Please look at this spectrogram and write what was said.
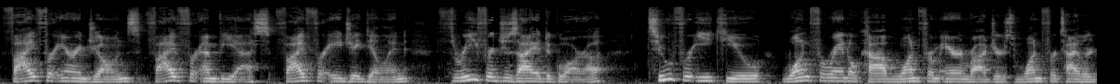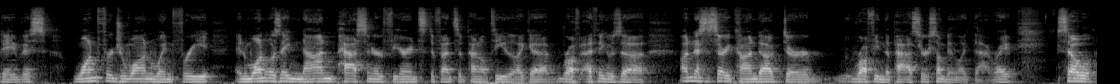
five for Aaron Jones, five for MVS, five for AJ Dillon, three for Josiah DeGuara, two for EQ, one for Randall Cobb, one from Aaron Rodgers, one for Tyler Davis, one for Juwann Winfree, and one was a non-pass interference defensive penalty, like a rough. I think it was a unnecessary conduct or roughing the passer, or something like that, right? So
